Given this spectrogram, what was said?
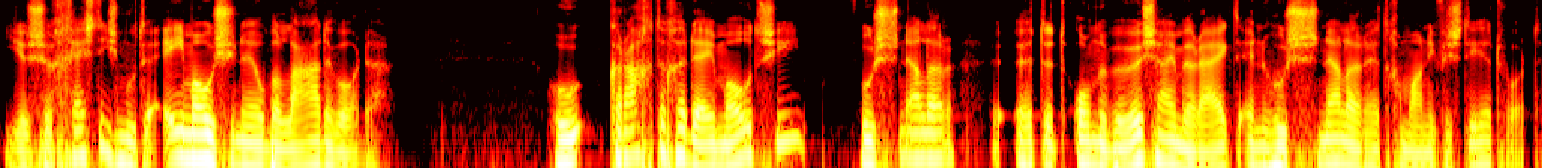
Je suggesties moeten emotioneel beladen worden. Hoe krachtiger de emotie, hoe sneller het het onderbewustzijn bereikt en hoe sneller het gemanifesteerd wordt.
